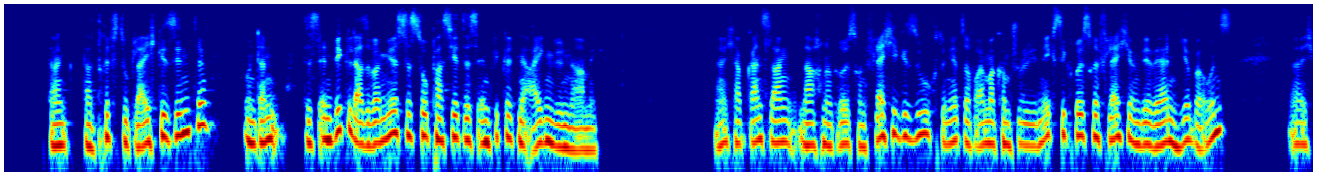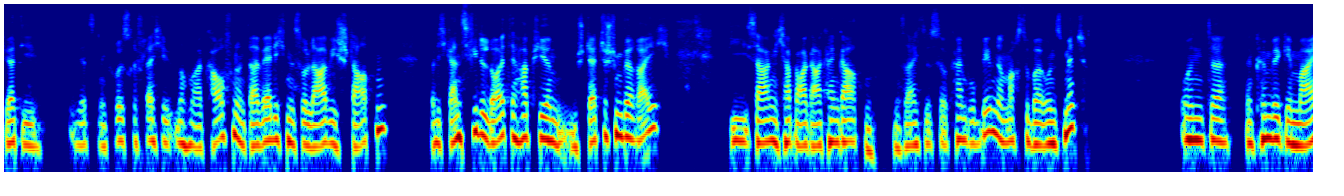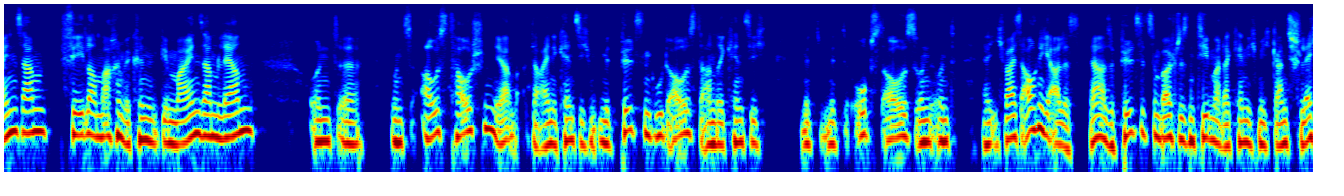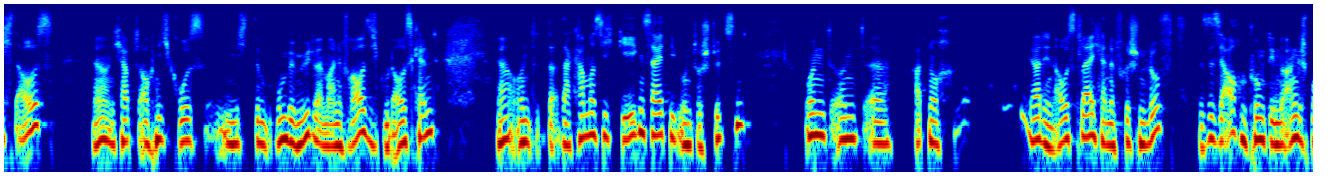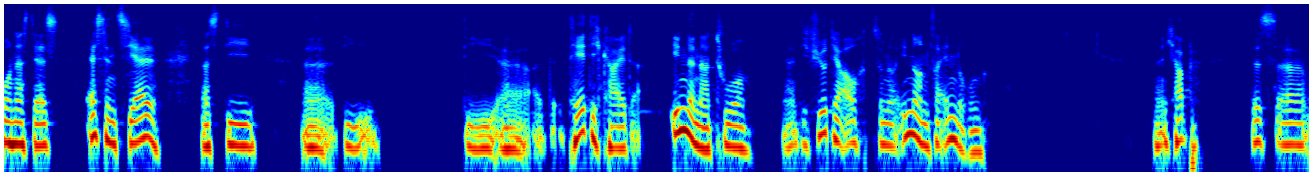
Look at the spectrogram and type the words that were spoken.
dann, dann triffst du Gleichgesinnte und dann das entwickelt, also bei mir ist es so passiert, es entwickelt eine Eigendynamik. Ja, ich habe ganz lang nach einer größeren Fläche gesucht und jetzt auf einmal kommt schon die nächste größere Fläche und wir werden hier bei uns, äh, ich werde die jetzt eine größere Fläche nochmal kaufen und da werde ich eine Solavi starten, weil ich ganz viele Leute habe hier im städtischen Bereich, die sagen, ich habe aber gar keinen Garten. Dann sage ich, das ist ja kein Problem, dann machst du bei uns mit. Und äh, dann können wir gemeinsam Fehler machen, wir können gemeinsam lernen und äh, uns austauschen. Ja, der eine kennt sich mit Pilzen gut aus, der andere kennt sich mit, mit Obst aus und, und äh, ich weiß auch nicht alles. Ja, also Pilze zum Beispiel ist ein Thema, da kenne ich mich ganz schlecht aus. Ja, und ich habe es auch nicht groß mich darum bemüht, weil meine Frau sich gut auskennt. Ja, und da, da kann man sich gegenseitig unterstützen und, und äh, hat noch ja, den Ausgleich an der frischen Luft. Das ist ja auch ein Punkt, den du angesprochen hast, der ist essentiell, dass die, äh, die, die äh, Tätigkeit in der Natur, ja, die führt ja auch zu einer inneren Veränderung. Ja, ich habe das äh,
